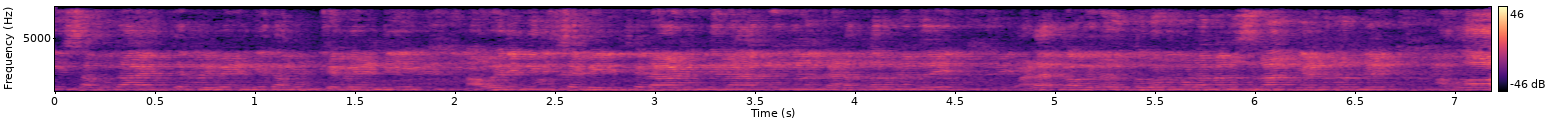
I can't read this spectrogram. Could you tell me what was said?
ഈ സമുദായത്തിന് വേണ്ടി നമുക്ക് വേണ്ടി. അവർ വിരിച്ച വിരിപ്പിലാണ് ഇന്ന് ഞാൻ നിങ്ങൾ കടന്നിരുന്നത് വളരെ ഗൗരവത്തോടുകൂടെ മനസ്സിലാക്കേണ്ടതുണ്ട്. അള്ളാഹ്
